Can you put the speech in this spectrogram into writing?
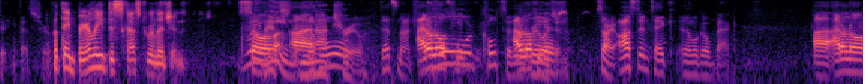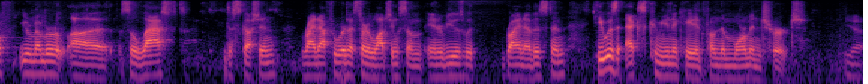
too. That's true. But they barely discussed religion. So, what do you mean? uh, The not whole- true. That's not true. I don't The know if you- cults I don't know if you religion. guys- Sorry, Austin, take, and then we'll go back. Uh, I don't know if you remember. Uh, so last discussion, right afterwards, I started watching some interviews with Brian Evenson. He was excommunicated from the Mormon Church Yeah.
